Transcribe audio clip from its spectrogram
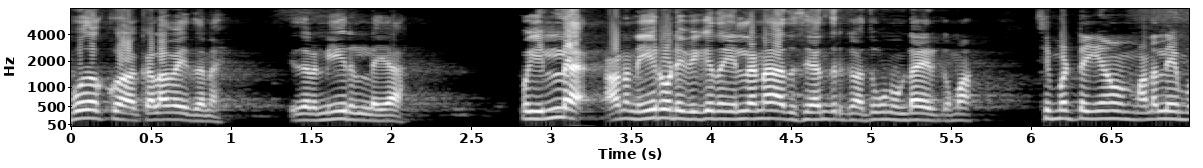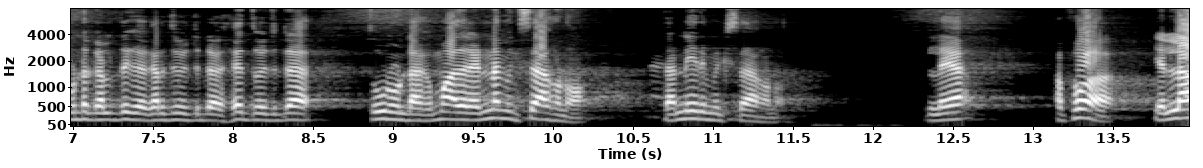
பூத கலவை தானே? இதில் நீர் இல்லையா? இப்போ இல்லை. ஆனால் நீரோடைய விகிதம் இல்லைன்னா அது சேர்ந்துருக்கா? தூண் உண்டாயிருக்குமா? சிமெண்ட்டையும் மணலையும் மட்டும் கலத்து கரைச்சி வச்சுட்டா சேர்த்து வச்சுட்டா தூண் உண்டாகுமா? அதில் என்ன மிக்ஸ் ஆகணும்? தண்ணீர் மிக்ஸ் ஆகணும். இல்லையா? அப்போது எல்லா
